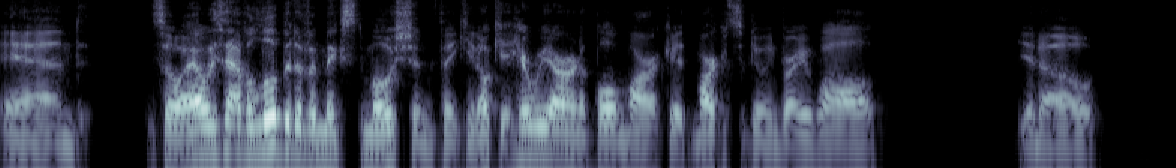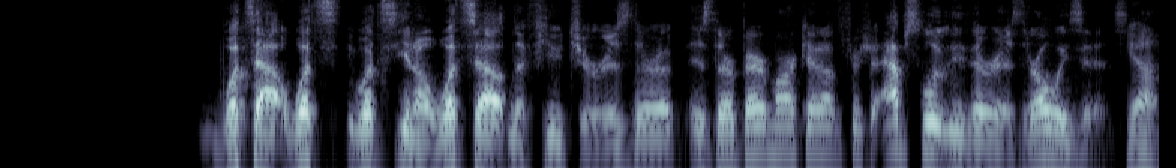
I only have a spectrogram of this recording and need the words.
And so I always have a little bit of a mixed emotion thinking, okay, here we are in a bull market, markets are doing very well. You know, what's out what's what's you know, what's out in the future? Is there a is there a bear market out in the future? Absolutely there is. There always is. Yeah.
